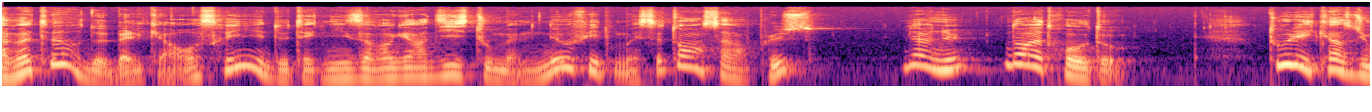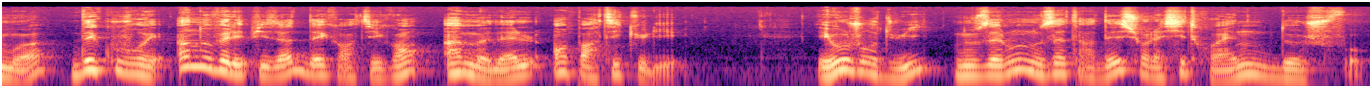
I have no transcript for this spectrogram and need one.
Amateurs de belles carrosseries, de techniques avant-gardistes ou même néophytes mais souhaitant en savoir plus, bienvenue dans Retro Auto. Tous les 15 du mois, découvrez un nouvel épisode décortiquant un modèle en particulier. Et aujourd'hui, nous allons nous attarder sur la Citroën 2 chevaux.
